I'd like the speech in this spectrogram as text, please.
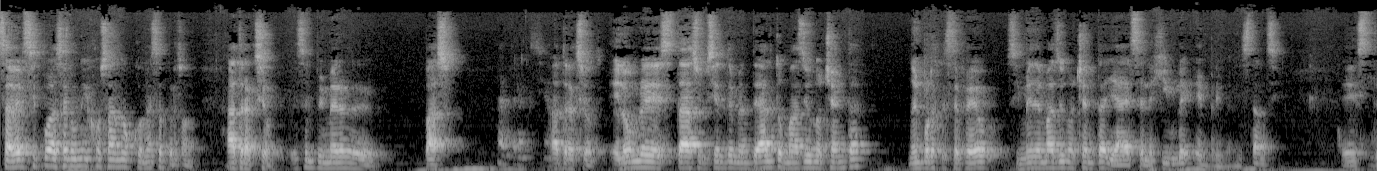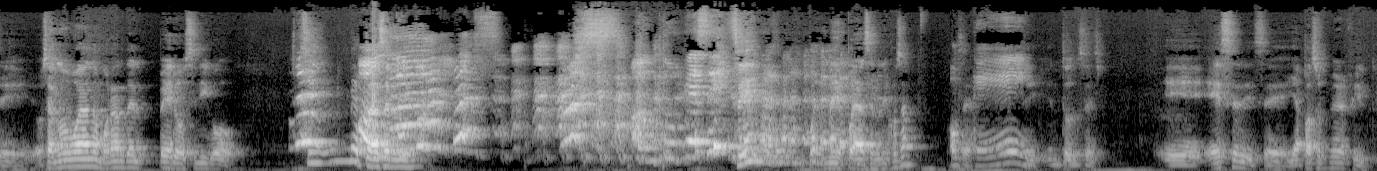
saber si puedo hacer un hijo sano con esa persona. Atracción, es el primer paso. Atracción. El hombre está suficientemente alto, más de un 80, no importa que esté feo, si mide más de un 80 ya es elegible en primera instancia. Este, o sea, no me voy a enamorar de él, pero si digo, sí, me puede hacer un hijo. ¿Con tú que sí? Sí, me puede hacer un hijo sano. O sea, Ok. sí, entonces, eh, ese dice, ya pasó el primer filtro.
